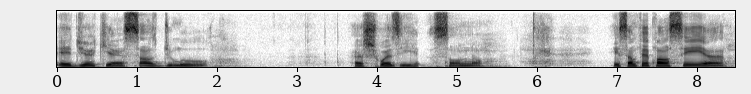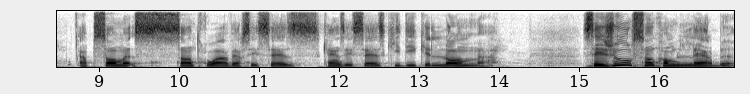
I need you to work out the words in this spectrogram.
et Dieu qui a un sens d'humour, a choisi son nom. Et ça me fait penser euh, à Psaume 103, versets 16, 15 et 16, qui dit que l'homme, ses jours sont comme l'herbe.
